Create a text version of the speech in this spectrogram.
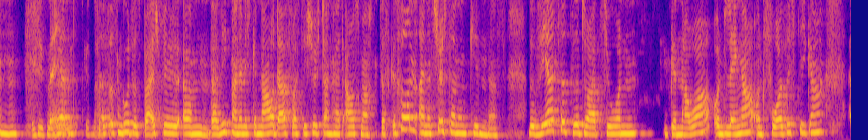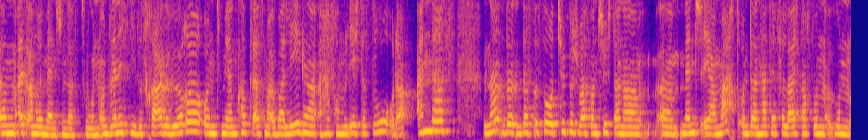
Mhm. Ja, genau. Das ist ein gutes Beispiel. Ähm, da sieht man nämlich genau das, was die Schüchternheit ausmacht. Das Gehirn eines schüchternen Kindes bewertet Situationen genauer und länger und vorsichtiger, ähm, als andere Menschen das tun. Und wenn ich diese Frage höre und mir im Kopf erstmal überlege, ah, formuliere ich das so oder anders, Ne, das ist so typisch, was ein schüchterner äh, Mensch eher macht. Und dann hat er vielleicht noch so ein, so ein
